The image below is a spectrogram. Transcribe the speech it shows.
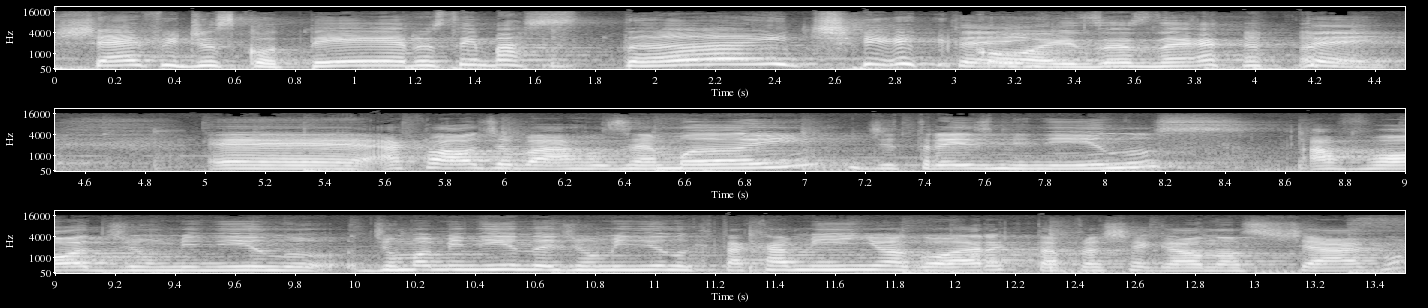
Chefe de escoteiros, tem bastante Tem. coisas, né? Tem. É, a Cláudia Barros é mãe de três meninos, avó de um menino, de uma menina e de um menino que está a caminho agora, que está para chegar o nosso Thiago.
